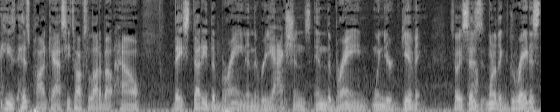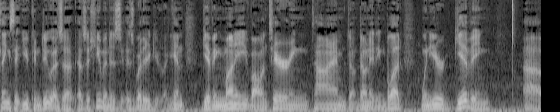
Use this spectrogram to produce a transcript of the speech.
he's his podcast. He talks a lot about how they study the brain and the reactions in the brain when you're giving. So he says one of the greatest things that you can do as a as a human is is whether you're again giving money, volunteering time, do- donating blood. When you're giving. Uh,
